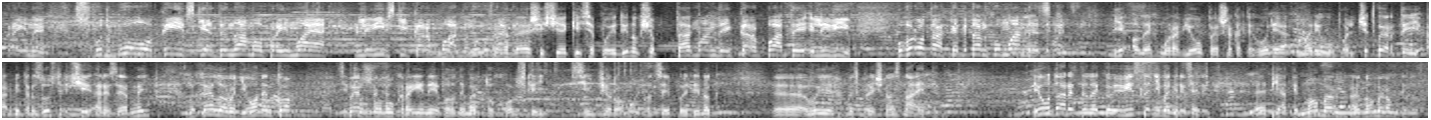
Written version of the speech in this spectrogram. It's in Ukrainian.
України з футболу київське Динамо приймає львівські Карпати. Ну ви знаєте, іще якийсь поєдинок, щоб так команди Карпати Львів. У воротах капітан команди і Олег Муравйов, перша категорія Маріуполь. Четвертий арбітр зустрічі, резервний Михайло Родіоненко, футболу України, Володимир Туховський, Сімферополь. Про цей поєдинок е, ви безперечно знаєте. І удари з далекої відстані метрів 35 номер, номером Денис.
